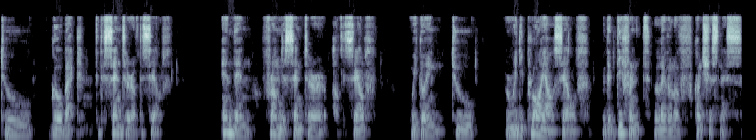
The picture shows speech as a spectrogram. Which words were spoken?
to go back to the center of the self. And then from the center of the self, we're going to redeploy ourselves with a different level of consciousness,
